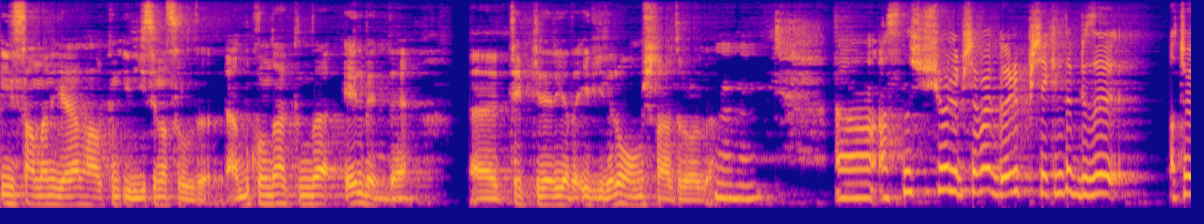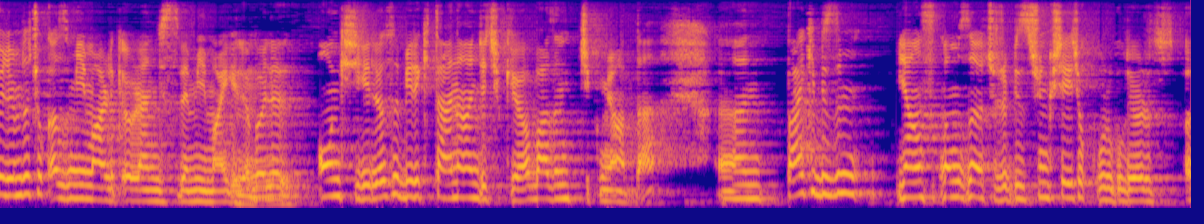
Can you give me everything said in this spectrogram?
insanların, yerel halkın ilgisi nasıldı? Yani bu konuda hakkında elbette tepkileri ya da ilgileri olmuşlardır orada. Hı hı. Ee, aslında şöyle bir şey var. Garip bir şekilde bize atölyelerimize çok az mimarlık öğrencisi ve mimar geliyor. Hmm. Böyle 10 kişi geliyorsa bir iki tane anca çıkıyor. Bazen hiç çıkmıyor hatta. Ee, belki bizim yansıtmamızdan ötürü biz çünkü şeyi çok vurguluyoruz. Ee,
